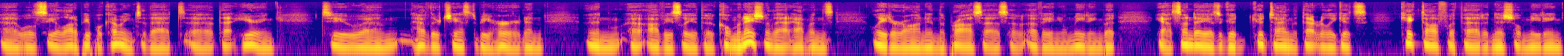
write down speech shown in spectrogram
uh, we'll see a lot of people coming to that uh, that hearing to um, have their chance to be heard. And then uh, obviously the culmination of that happens later on in the process of, of, annual meeting. But yeah, Sunday is a good good time that that really gets kicked off with that initial meeting.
